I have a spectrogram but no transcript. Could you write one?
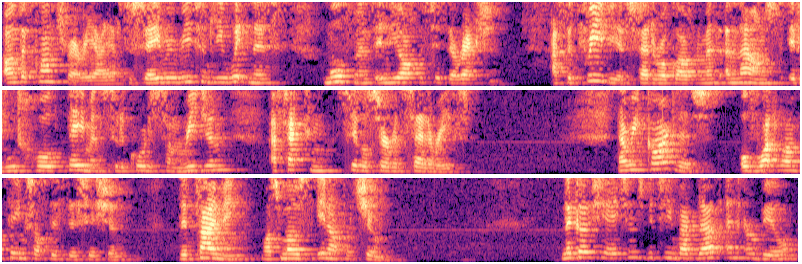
On the contrary, I have to say, we recently witnessed movement in the opposite direction, as the previous federal government announced it would hold payments to the Kurdistan region, affecting civil servant salaries. Now, regardless of what one thinks of this decision, the timing was most inopportune. Negotiations between Baghdad and Erbil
